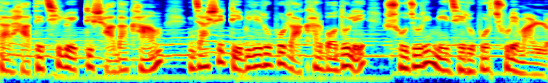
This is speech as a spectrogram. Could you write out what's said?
তার হাতে ছিল একটি সাদা খাম যা সে টেবিলের উপর রাখার বদলে সজোরে মেঝের উপর ছুঁড়ে মারল।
